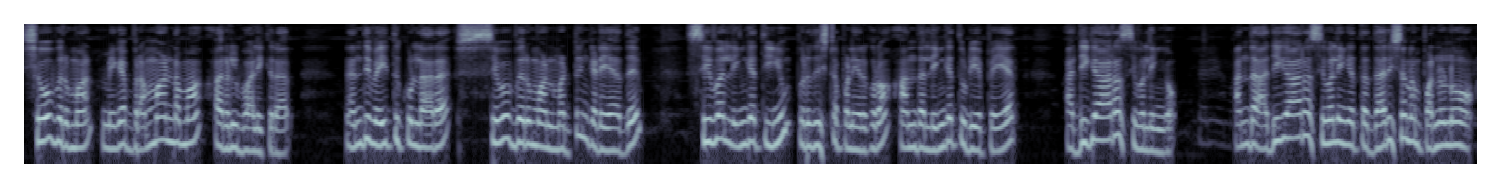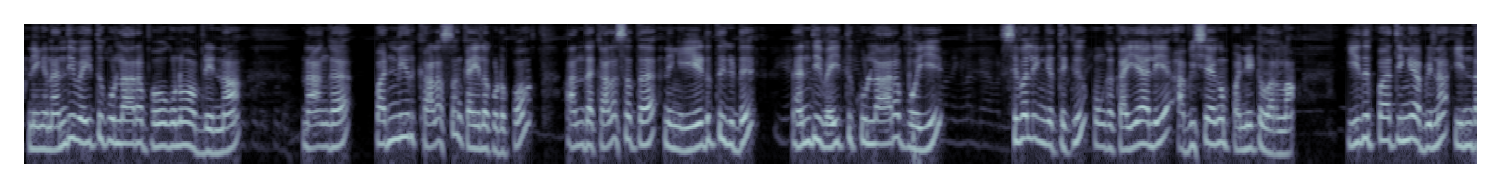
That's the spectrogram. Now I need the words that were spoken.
சிவபெருமான் மிக பிரம்மாண்டமாக அருள் பாலிக்கிறார். நந்தி வயிற்றுக்குள்ளார சிவபெருமான் மட்டும் கிடையாது சிவலிங்கத்தையும் பிரதிஷ்டை பண்ணியிருக்கிறோம். அந்த லிங்கத்துடைய பெயர் அதிகார சிவலிங்கம். அந்த அதிகார சிவலிங்கத்தை தரிசனம் பண்ணணும் நீங்கள் நந்தி வயிற்றுக்குள்ளார போகணும் அப்படின்னா நாங்கள் பன்னீர் கலசம் கையில் கொடுப்போம். அந்த கலசத்தை நீங்கள் எடுத்துக்கிட்டு நந்தி வயிற்றுக்குள்ளார போய் சிவலிங்கத்துக்கு உங்கள் கையாலேயே அபிஷேகம் பண்ணிட்டு வரலாம். இது பார்த்தீங்க அப்படின்னா இந்த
